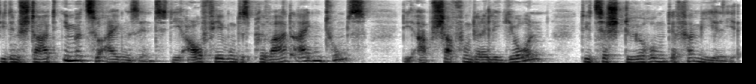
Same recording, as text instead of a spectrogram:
die dem Staat immer zu eigen sind. Die Aufhebung des Privateigentums, die Abschaffung der Religion, die Zerstörung der Familie.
